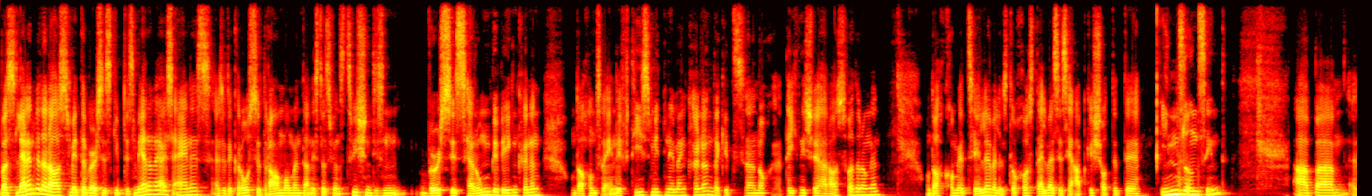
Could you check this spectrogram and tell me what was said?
Was lernen wir daraus? Metaverses gibt es mehrere als eines. Also der große Traum momentan ist, dass wir uns zwischen diesen Verses herum bewegen können und auch unsere NFTs mitnehmen können. Da gibt es äh, noch technische Herausforderungen und auch kommerzielle, weil es durchaus teilweise sehr abgeschottete Inseln sind. Aber äh,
